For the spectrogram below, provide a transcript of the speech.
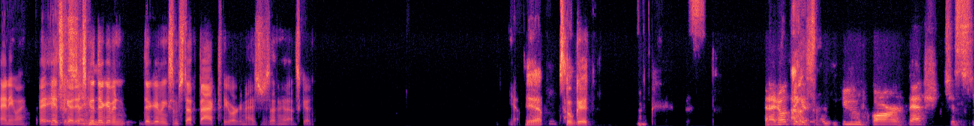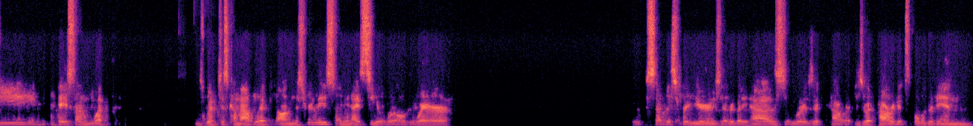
anyway, it's good. It's good. They're giving they're giving some stuff back to the organizers. I think that's good. Yeah. Yeah. So good. And I don't think uh, it's too far fetched to see based on what Zwift has come out with on this release. I mean, I see a world where we've said this for years. Everybody has. Where Zwift power, Is Zwift power gets folded in.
